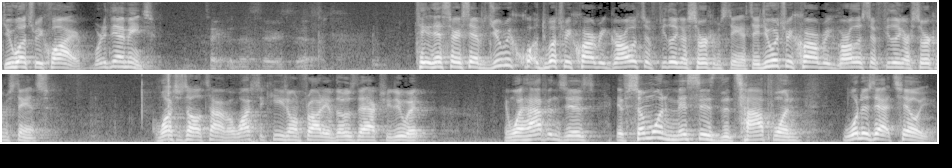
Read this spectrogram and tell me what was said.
Do what's required. What do you think that means? Take the necessary steps. Take the necessary steps. Do, requ- do what's required regardless of feeling or circumstance. They do what's required regardless of feeling or circumstance. I watch this all the time. I watch the keys on Friday of those that actually do it. And what happens is, if someone misses the top one, what does that tell you?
